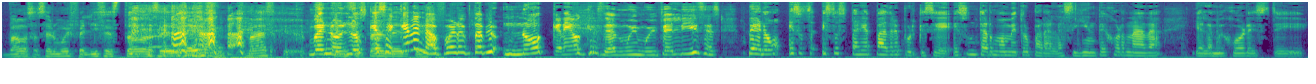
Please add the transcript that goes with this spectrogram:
Vamos a ser muy felices todos. ¿eh? Más que- Bueno, los que se queden afuera, Octavio, no creo que sean muy, muy felices. Pero eso, eso estaría padre porque se, es un termómetro para la siguiente jornada y a lo mejor este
